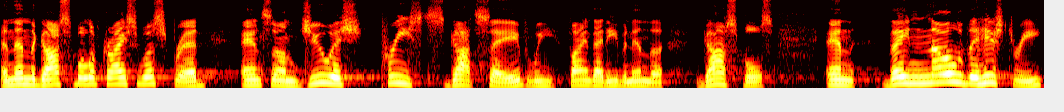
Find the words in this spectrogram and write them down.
and then the gospel of Christ was spread, and some Jewish priests got saved. We find that even in the Gospels. And they know the history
